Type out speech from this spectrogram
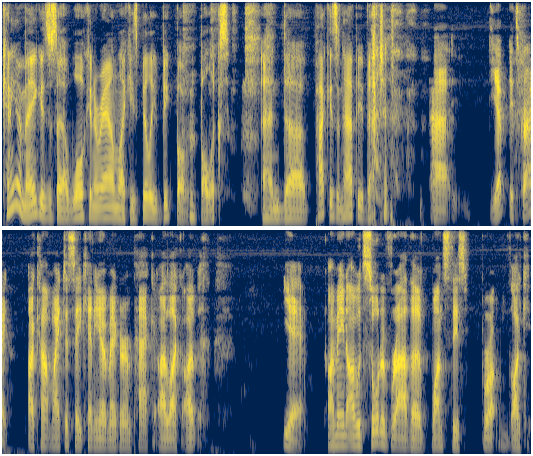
Kenny Omega's uh, walking around like he's Billy Big Bo- Bollocks, and uh, Pac isn't happy about it. Uh, yep, it's great. I can't wait to see Kenny Omega and Pac. I like. I yeah. I mean, I would sort of rather once this like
